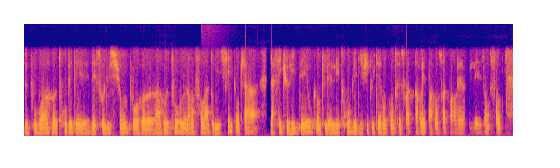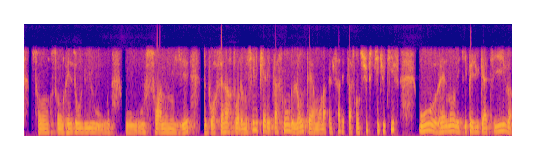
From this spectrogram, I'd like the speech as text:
de pouvoir euh, trouver des, des solutions pour un retour de l'enfant à domicile quand la, la, sécurité ou quand les, les, troubles, les difficultés rencontrées soit par les parents, soit par les, les enfants sont, sont résolus ou, ou, sont amenuisés, de pouvoir faire un retour à domicile. Et puis il y a des placements de long terme, on appelle des placements substitutifs, où réellement l'équipe éducative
